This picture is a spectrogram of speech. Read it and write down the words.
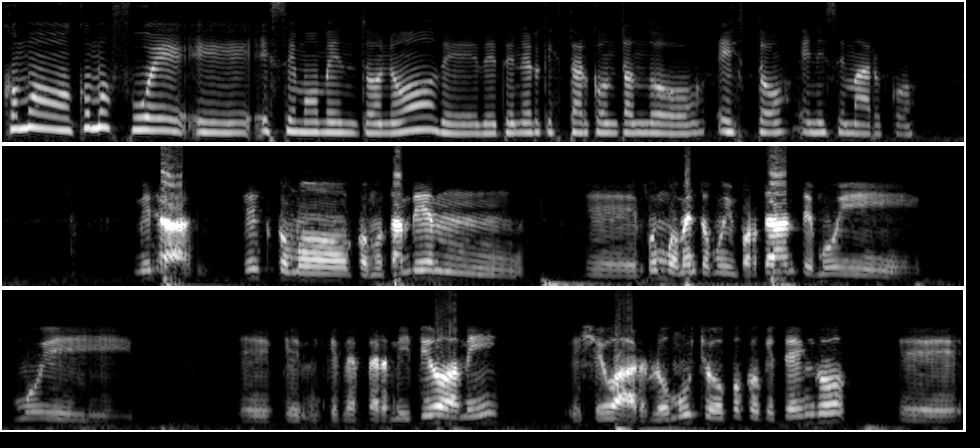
¿Cómo, cómo fue eh, ese momento, no? De, de tener que estar contando esto en ese marco. Mira, es como, como también fue un momento muy importante, muy, muy eh, que, que me permitió a mí eh, llevar lo mucho o poco que tengo eh,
